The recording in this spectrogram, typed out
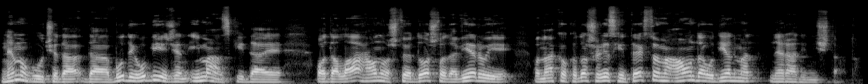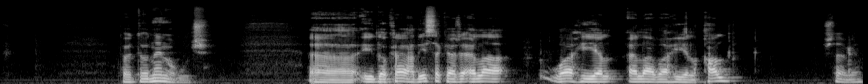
nemoguće da, da bude ubijeđen imanski da je od Allaha ono što je došlo da vjeruje onako kako došlo rijetskim tekstovima, a onda u dijelima ne radi ništa od toga. To je to nemoguće. E, I do kraja hadisa kaže Ela vahijel, ela vahijel kalb. Šta je bilo?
